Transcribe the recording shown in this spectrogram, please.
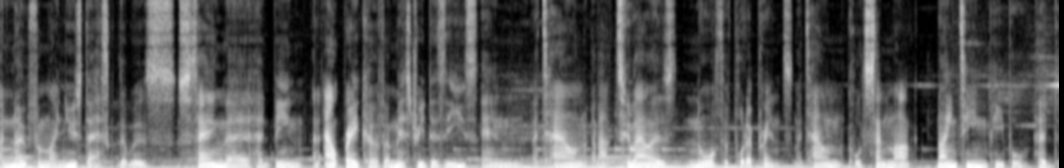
a note from my news desk that was saying there had been an outbreak of a mystery disease in a town about two hours north of Port au Prince, a town called Saint Marc. 19 people had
